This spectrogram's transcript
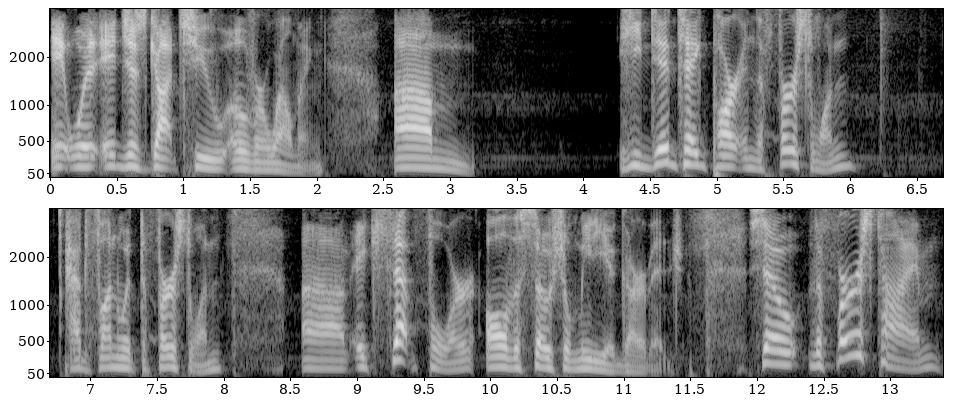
it was it just got too overwhelming. Um, he did take part in the first one, had fun with the first one, um, except for all the social media garbage. So the first time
